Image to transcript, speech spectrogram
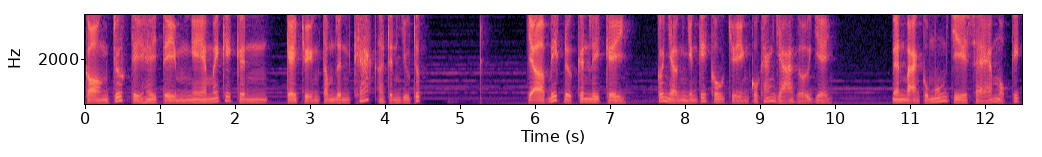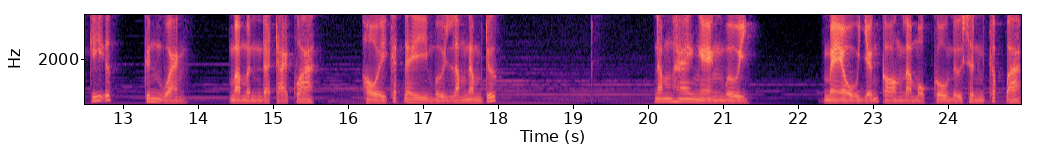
Còn trước thì hay tìm nghe mấy cái kênh kể chuyện tâm linh khác ở trên Youtube. Và biết được kênh Ly Kỳ có nhận những cái câu chuyện của khán giả gửi về. Nên bạn cũng muốn chia sẻ một cái ký ức kinh hoàng Mà mình đã trải qua hồi cách đây 15 năm trước. Năm 2010 Mèo vẫn còn là một cô nữ sinh cấp 3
